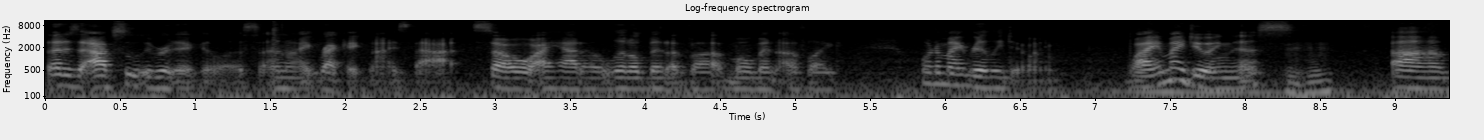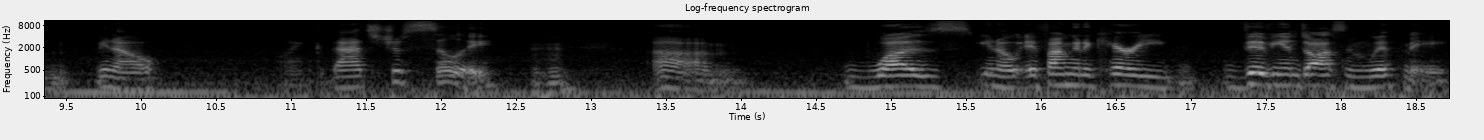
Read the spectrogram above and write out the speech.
That is absolutely ridiculous, and I recognize that. So I had a little bit of a moment of like, what am I really doing? Why am I doing this? hmm Um, you know, like that's just silly. hmm um, was, you know, if I'm going to carry Vivian Dawson with me,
